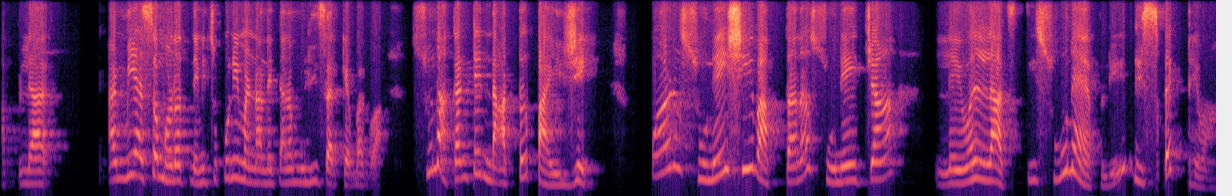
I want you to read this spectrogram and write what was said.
आपल्या आणि मी असं म्हणत नाही मी चुकूनही म्हणणार नाही त्यांना मुलीसारख्या बघवा. सुना कारण ते नातं पाहिजे. पण सुनेशी वागताना सुनेच्या लेवललाच. ती सून आहे आपली. रिस्पेक्ट ठेवा.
